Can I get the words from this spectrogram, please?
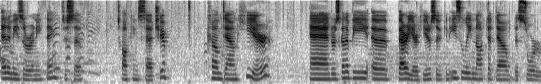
enemies or anything, just a talking statue. Come down here, and there's gonna be a barrier here so you can easily knock that down with a sword or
